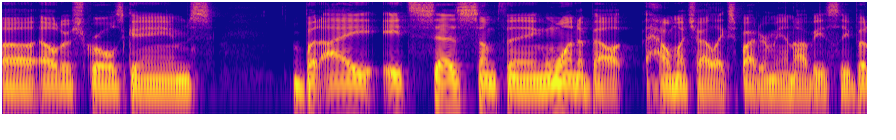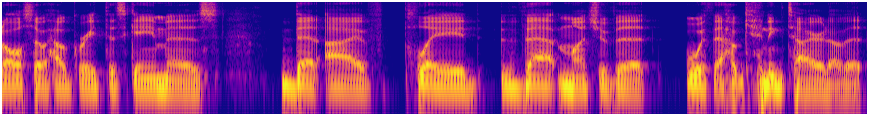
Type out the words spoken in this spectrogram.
uh, Elder Scrolls games. But I, it says something one about how much I like Spider-Man, obviously, but also how great this game is that I've played that much of it without getting tired of it.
